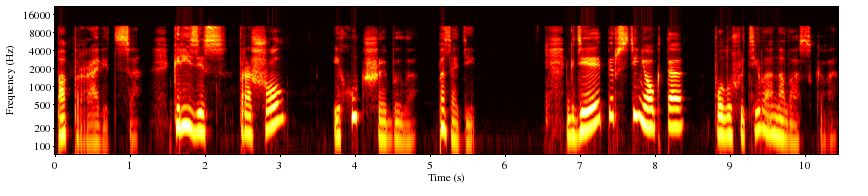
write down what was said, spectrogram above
поправится. Кризис прошел, и худшее было позади. «Где перстенек-то?» — полушутила она ласково.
